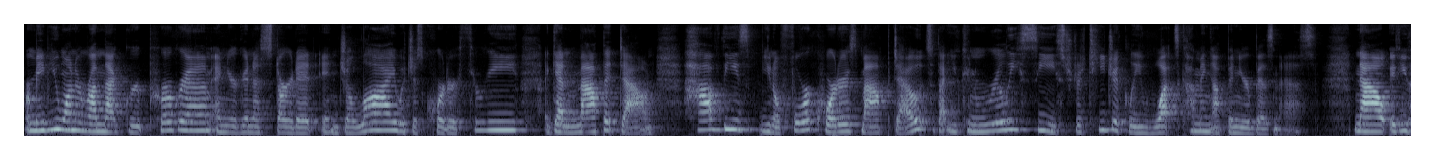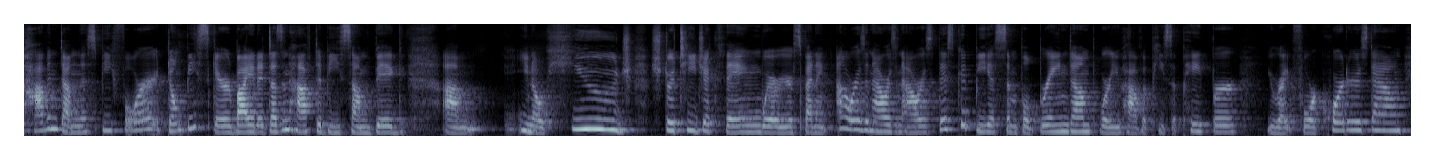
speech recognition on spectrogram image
Or maybe you want to run that group program and you're going to start it in July, which is quarter 3. Again, map it down. Have these, you know, four quarters mapped out so that you can really see strategically what's coming up in your business. Now, if you haven't done this before, don't be scared by it. It doesn't have to be some big um, you know, huge strategic thing where you're spending hours and hours and hours. This could be a simple brain dump where you have a piece of paper, you write four quarters down,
